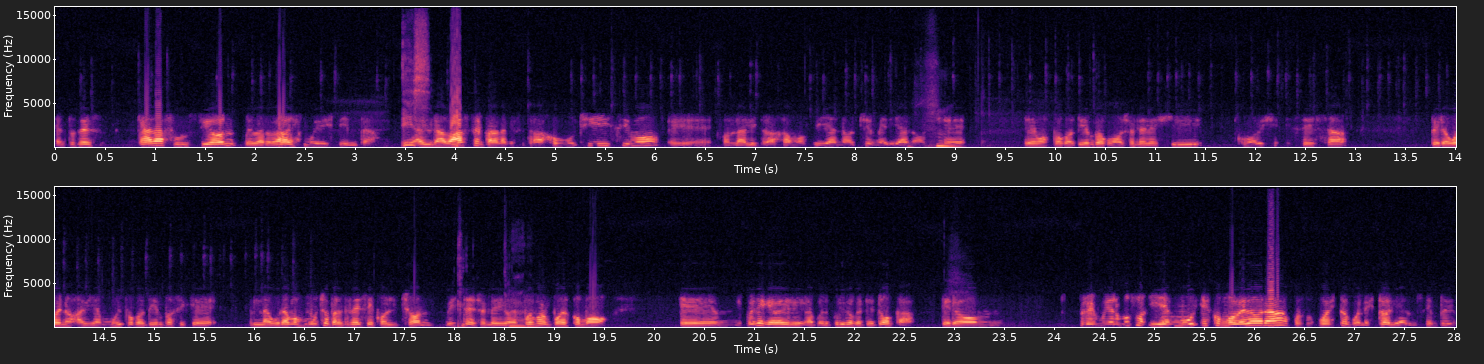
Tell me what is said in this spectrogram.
Entonces, cada función de verdad es muy distinta. hay una base para la que se trabajó muchísimo. Eh, con Lali trabajamos día, noche, medianoche. Hmm. Tenemos poco tiempo, como yo le elegí, como dije, es ella. Pero bueno, había muy poco tiempo, así que laburamos mucho para tener ese colchón, ¿viste? Yo le digo, después puedes como... Eh, después hay que ver el, el público que te toca, pero pero es muy hermoso y es muy es conmovedora, por supuesto, por la historia siempre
